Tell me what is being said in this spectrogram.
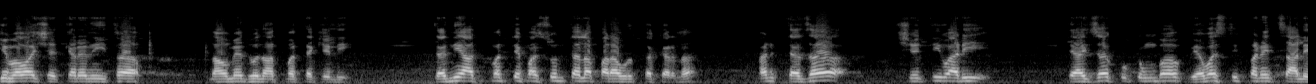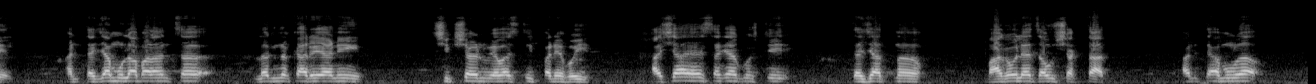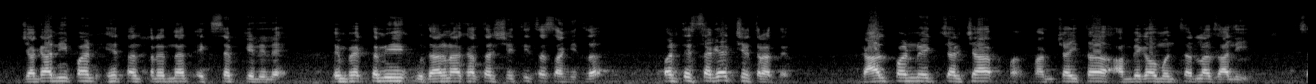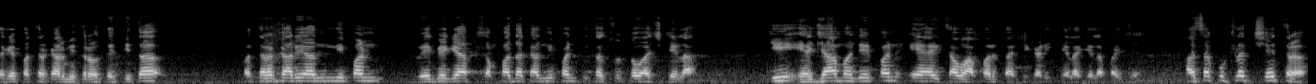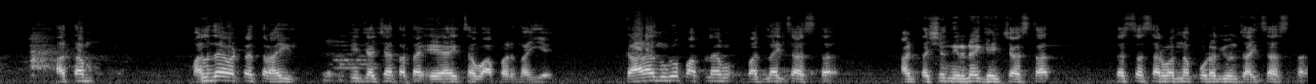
की बाबा शेतकऱ्यांनी इथं नावमेद होऊन आत्महत्या केली त्यांनी आत्महत्येपासून त्याला परावृत्त करणं आणि त्याचं शेतीवाडी त्याचं कुटुंब व्यवस्थितपणे चालेल आणि त्याच्या मुलाबाळांचं लग्न कार्य आणि शिक्षण व्यवस्थितपणे होईल अशा ह्या सगळ्या गोष्टी त्याच्यातनं भागवल्या जाऊ शकतात. आणि त्यामुळं जगाने पण हे तंत्रज्ञान एक्सेप्ट केलेलं आहे. इनफॅक्ट मी उदाहरणाखातर शेतीचं सांगितलं पण ते सगळ्याच क्षेत्रात आहे. काल पण एक चर्चा आमच्या इथं आंबेगाव मंचरला झाली. सगळे पत्रकार मित्र होते तिथं. पत्रकारांनी पण वेगवेगळ्या संपादकांनी पण तिथं सुतोवाच केला की ह्याच्यामध्ये पण ए आयचा वापर त्या ठिकाणी केला गेला पाहिजे. असं कुठलं क्षेत्र आता मला नाही वाटत राहील की ज्याच्यात आता ए आयचा वापर नाहीये. काळानुरूप आपल्या बदलायचं असतं आणि तसे निर्णय घ्यायचे असतात तसं सर्वांना पुढं घेऊन जायचं असतं.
